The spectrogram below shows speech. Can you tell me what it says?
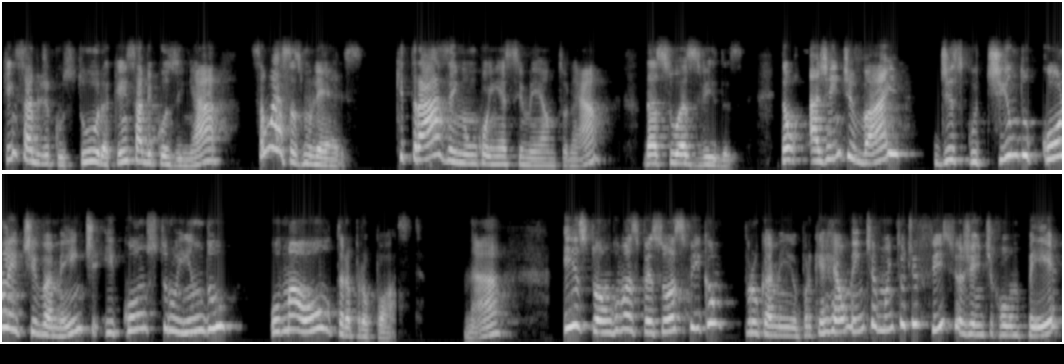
Quem sabe de costura, quem sabe cozinhar, são essas mulheres que trazem um conhecimento, né, das suas vidas. Então, a gente vai discutindo coletivamente e construindo uma outra proposta, né? Isto, algumas pessoas ficam para o caminho, porque realmente é muito difícil a gente romper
